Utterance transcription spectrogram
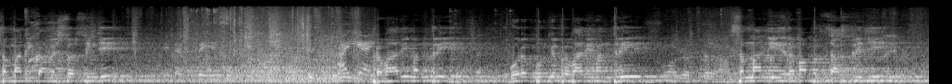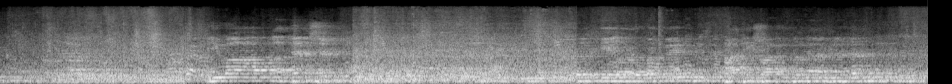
सम्मानी कामेश्वर सिंह जी, प्रभारी मंत्री, गोरखपुर के प्रभारी मंत्री सम्मानी रमापत शास्त्री जी, युवा अध्यक्ष, के अवलोकन में हार्दिक स्वागत करने अभिनंदन।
